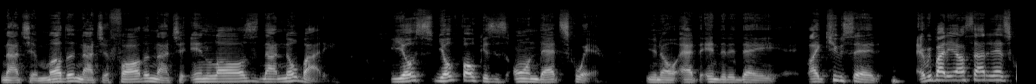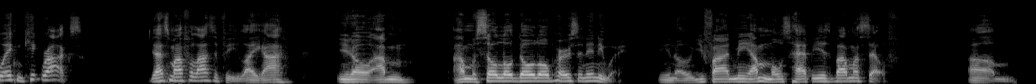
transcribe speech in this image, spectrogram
not your mother, not your father, not your in laws, not nobody. Your your focus is on that square you know, at the end of the day, like Q said, everybody outside of that square can kick rocks. That's my philosophy. Like I, you know, I'm I'm a solo dolo person anyway. You know, you find me, I'm most happiest by myself. Um,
